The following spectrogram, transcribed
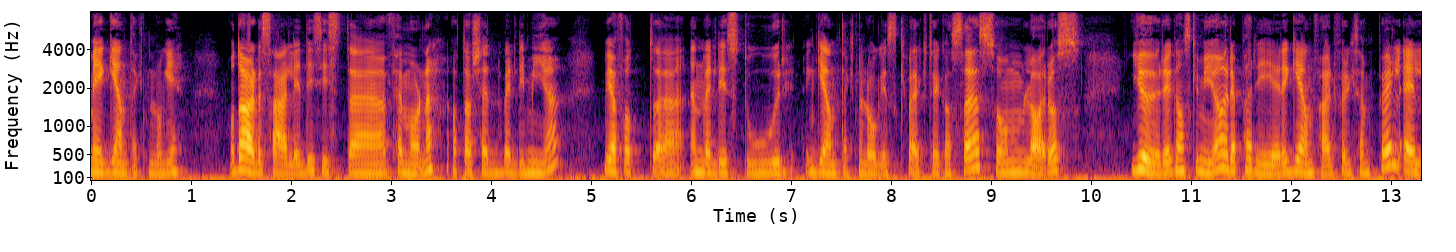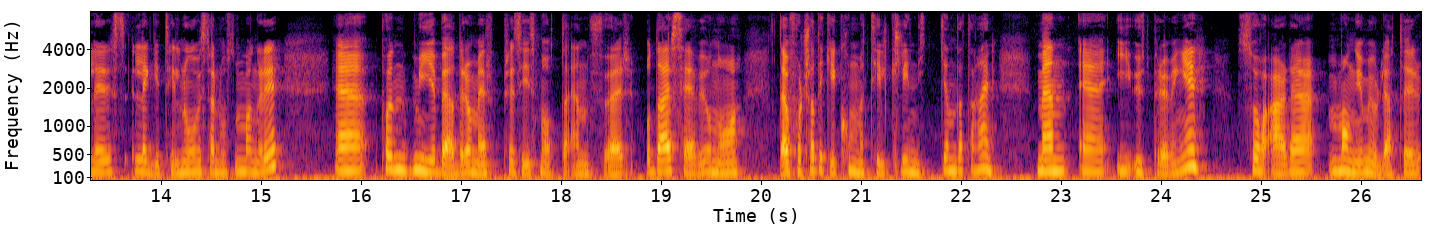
med genteknologi. Og da er det særlig de siste fem årene at det har skjedd veldig mye. Vi har fått eh, en veldig stor genteknologisk verktøykasse som lar oss gjøre ganske mye og reparere genfeil f.eks., eller legge til noe hvis det er noe som mangler eh, på en mye bedre og mer presis måte enn før. Og der ser vi jo nå Det er jo fortsatt ikke kommet til klinikken, dette her, men eh, i utprøvinger så er det mange muligheter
